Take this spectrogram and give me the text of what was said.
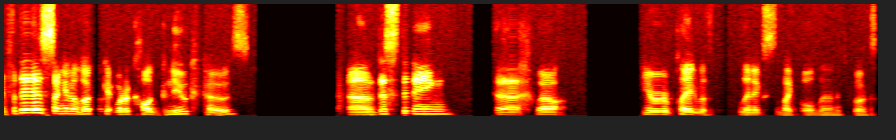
And for this, I'm going to look at what are called GNU codes. Uh, this thing, uh, well, if you ever played with Linux, like old Linux books,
